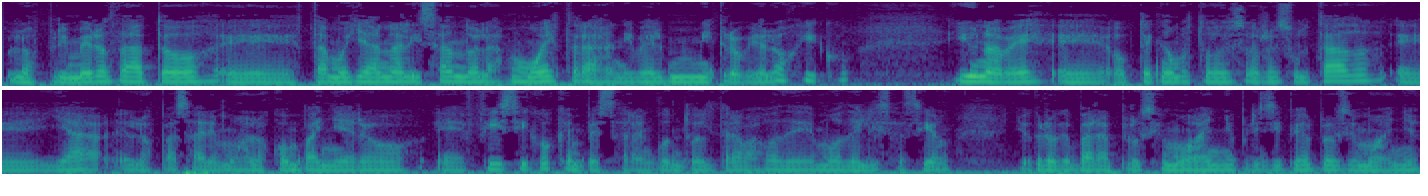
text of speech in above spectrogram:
los primeros datos. Eh, estamos ya analizando las muestras a nivel microbiológico y una vez eh, obtengamos todos esos resultados, eh, ya los pasaremos a los compañeros eh, físicos que empezarán con todo el trabajo de modelización. Yo creo que para el próximo año, principio del próximo año,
